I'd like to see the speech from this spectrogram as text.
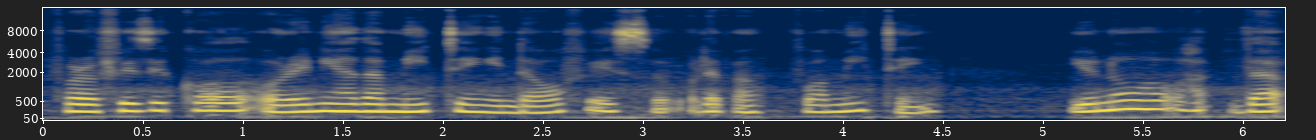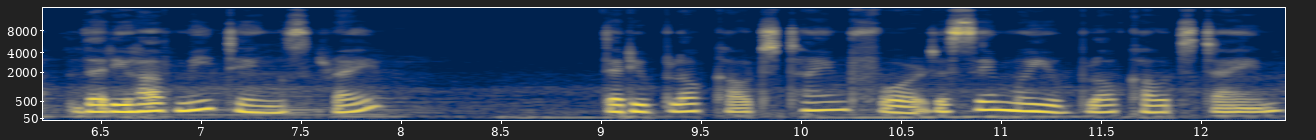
for a physical or any other meeting in the office or whatever for a meeting. You know that that you have meetings right? That you block out time for the same way you block out time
